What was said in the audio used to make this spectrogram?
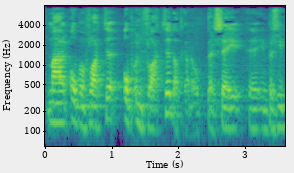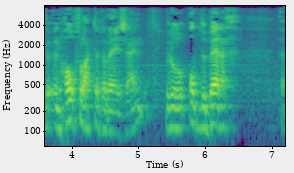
Maar op een vlakte, op een vlakte, dat kan ook per se eh, in principe een hoogvlakte geweest zijn. Ik bedoel, op de berg eh,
